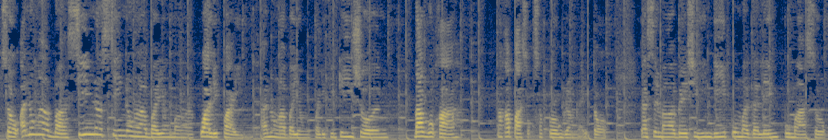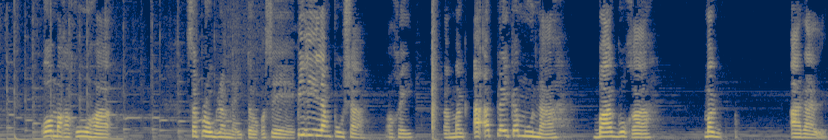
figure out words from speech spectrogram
So, ano nga ba? Sino-sino nga ba yung mga qualified? Ano nga ba yung qualification bago ka makapasok sa program na ito? Kasi mga beshi, hindi po madaling pumasok o makakuha sa program na ito. Kasi pili lang po siya. Okay? uh, mag-a-apply ka muna bago ka mag-aral.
